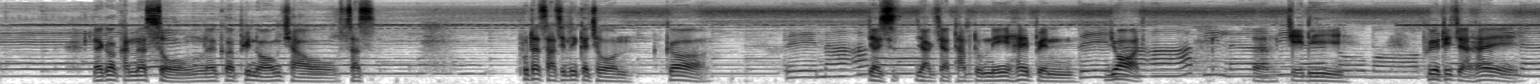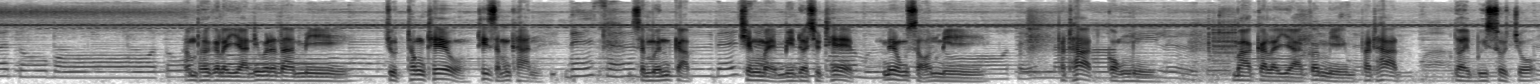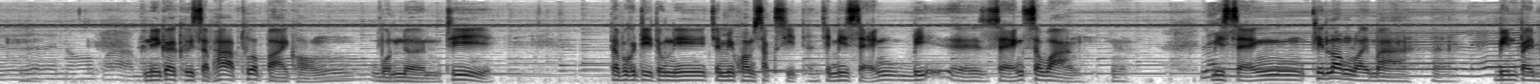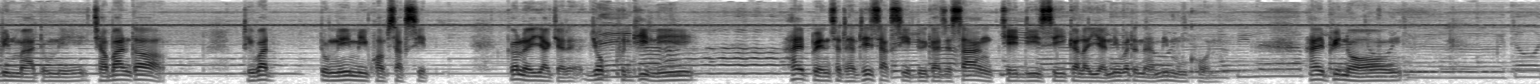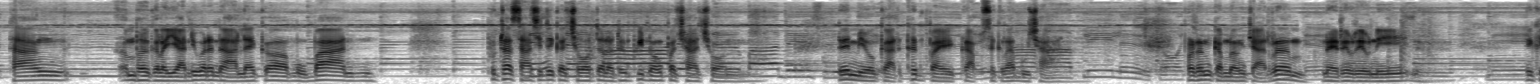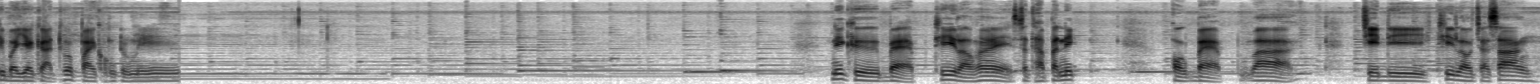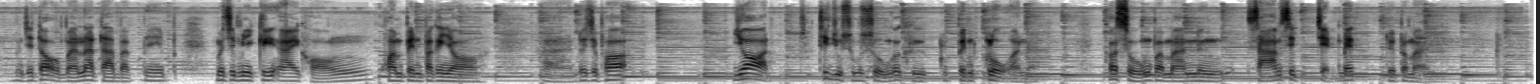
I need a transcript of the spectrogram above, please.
และก็คณะสงฆ์และก็พี่น้องชาวศาสพุทธศาสนิกชนก็อยากอยากจะทำตรงนี้ให้เป็นยอดเจดีย์ เพื่อที่จะให้อำเภอกัลยาณิวัฒนามีจุดท่องเที่ยวที่สำคัญ เสมือนกับเชียงใหม่มีดอยสุเทพแม่ฮ่องสอนมีพระธาตุกองมู มากัลยาก็มีพระธาตุดอยบือโซโจอันนี้ก็คือสภาพทั่วไปของบนเนินที่แต่ปกติตรงนี้จะมีความศักดิ์สิทธิ์ จะมีแสงแสงสว่าง มีแสงที่ล่องลอยมาบินไปบินมาตรงนี้ ชาวบ้านก็ถือว่าตรงนี้มีความศักดิ์สิทธิ์ ก็เลยอยากจะยกพื้นที่นี้ ให้เป็นสถานที่ศักดิ์สิทธิ์โดยการจะสร้าง JDC กัลยาณิวัฒนามิมงคล ให้พี่น้องทั้งอำเภอกัลยาณิวัฒนาและก็หมู่บ้านพุทธศาสนิกชนตลอดถึงพี่น้องประชาชน ได้มีโอกาสขึ้นไปกราบสักการบูชา เพราะนั้นกำลังจะเริ่มในเร็วๆนี้ นี่คือบรรยากาศทั่วไปของตรงนี้นี่คือแบบที่เราให้สถาปนิกออกแบบว่าเจดีย์ที่เราจะสร้างมันจะต้องออกมาหน้าตาแบบนี้ มันจะมีกลิ่นอายของความเป็นปากยออโดยเฉพาะยอดที่อยู่สูงๆก็คือเป็นโกลอะนะ ก็สูงประมาณ1 37 เมตรโดยประมาณ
